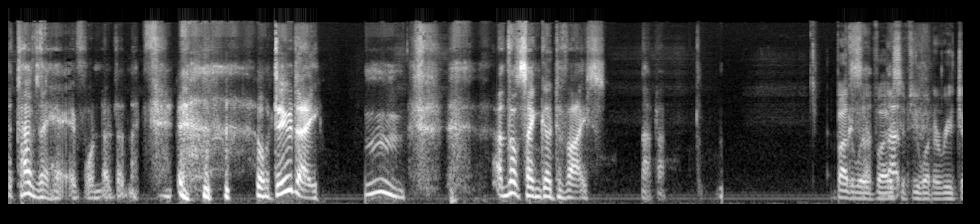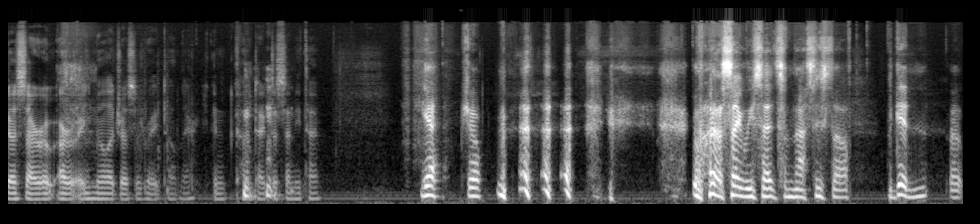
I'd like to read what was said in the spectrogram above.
At times they hate everyone, though, don't they? or do they? Mm. I'm not saying go to Vice. No, no. By the way, Vice, that- if you want to reach us, our, our email address is right down there. You can contact us anytime. Yeah, sure. well, I say we said some nasty stuff. We didn't, but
